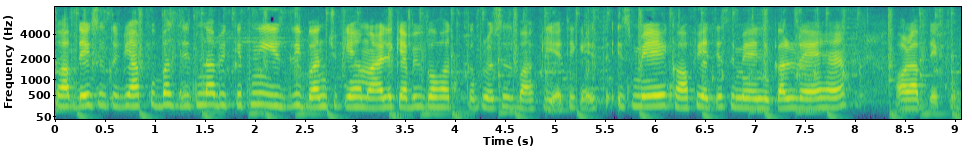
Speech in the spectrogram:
तो आप देख सकते हो कि आपको बस जितना भी, कितनी इजीली बन चुकी है हमारे लिए कि अभी बहुत प्रोसेस बाकी है, ठीक है। इसमें काफ़ी अच्छे से मेरे निकल रहे हैं और आप देखो।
